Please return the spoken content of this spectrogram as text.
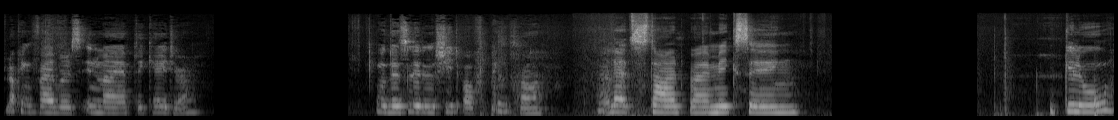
flocking fibers in my applicator with this little sheet of paper. Let's start by mixing glue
